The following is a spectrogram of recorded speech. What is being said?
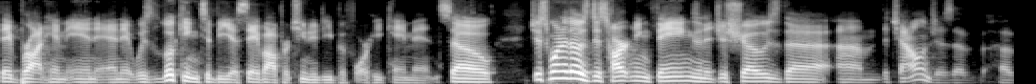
they brought him in and it was looking to be a save opportunity before he came in. So, just one of those disheartening things, and it just shows the um, the challenges of of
